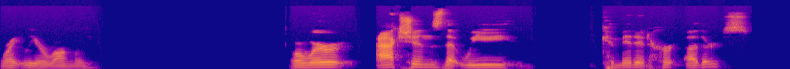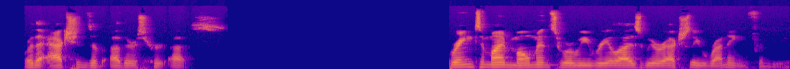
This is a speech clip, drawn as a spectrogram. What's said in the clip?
rightly or wrongly or where actions that we committed hurt others, or the actions of others hurt us. Bring to mind moments where we realize we were actually running from you.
